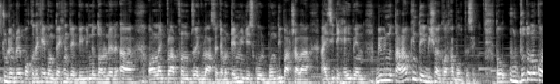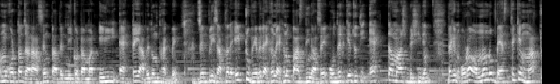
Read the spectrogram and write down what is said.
স্টুডেন্টের পক্ষ থেকে এবং দেখেন যে বিভিন্ন ধরনের অনলাইন প্ল্যাটফর্ম যেগুলো আছে, যেমন টেন মিনিট স্কুল বন্দি পাঠশালা আইসিটি হেইভেন বিভিন্ন তারাও কিন্তু এই বিষয়ে কথা বলতেছে। তো ঊর্ধ্বতন কর্মকর্তা যারা আছেন, তাদের নিকট আমার এই একটাই আবেদন থাকবে যে প্লিজ আপনারা একটু ভেবে দেখেন এখনও পাঁচ দিন আছে, ওদেরকে যদি একটা মাস বেশি দেন, দেখেন ওরা অন্যান্য ব্যাচ থেকে মাত্র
